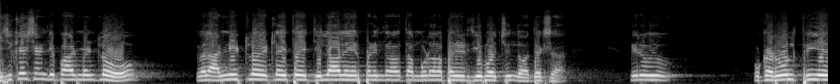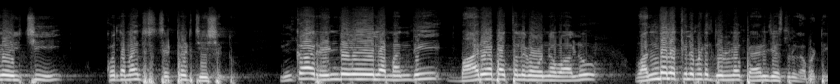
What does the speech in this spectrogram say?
ఎడ్యుకేషన్ డిపార్ట్మెంట్లో ఇవాళ అన్నిట్లో ఎట్లయితే జిల్లాలో ఏర్పడిన తర్వాత మూడు వందల పదిహేడు జీవో వచ్చిందో అధ్యక్ష మీరు ఒక రూల్ త్రీ ఏదో ఇచ్చి కొంతమంది సెటరేట్ చేసిండ్రు. ఇంకా రెండు వేల మంది భార్యాభర్తలుగా ఉన్న వాళ్ళు వందల కిలోమీటర్ల దూరంలో ప్రయాణం చేస్తున్నారు కాబట్టి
